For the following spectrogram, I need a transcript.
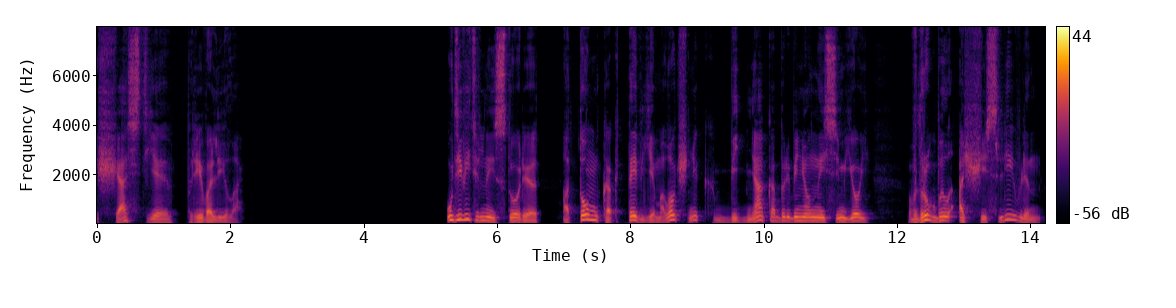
Счастье привалило. Удивительная история о том, как Тевье-молочник, бедняк, обремененный семьей, вдруг был осчастливлен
